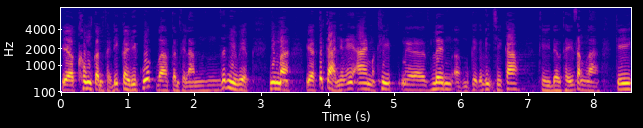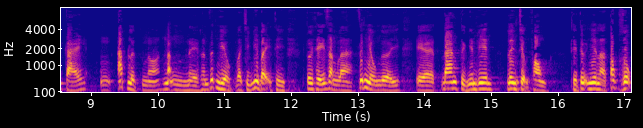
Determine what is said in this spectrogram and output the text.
Thì, à, không cần phải đi cày đi cuốc và cần phải làm rất nhiều việc. Nhưng mà à, tất cả những ai mà khi à, lên ở một cái, cái vị trí cao thì đều thấy rằng là cái cái ừ, áp lực nó nặng nề hơn rất nhiều. Và chính vì vậy thì tôi thấy rằng là rất nhiều người đang từ nhân viên lên trưởng phòng thì tự nhiên là tóc rụng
